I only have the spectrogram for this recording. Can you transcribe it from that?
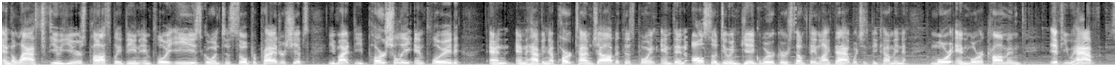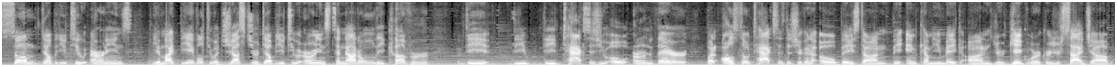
in the last few years, possibly being employees, going to sole proprietorships. You might be partially employed and, and having a part-time job at this point, and then also doing gig work or something like that, which is becoming more and more common. If you have some W-2 earnings, you might be able to adjust your W-2 earnings to not only cover the the the taxes you owe earned there, but also taxes that you're going to owe based on the income you make on your gig work or your side job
